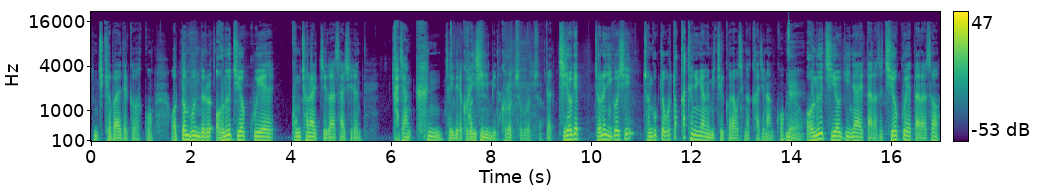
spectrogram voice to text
좀 지켜봐야 될 것 같고 어떤 분들을 어느 지역구에 공천할지가 사실은 가장 큰 저희들의 그렇죠. 관심입니다. 그렇죠, 그렇죠. 그러니까 지역에 저는 이것이 전국적으로 똑같은 영향을 미칠 거라고 생각하지는 않고 네. 어느 지역이냐에 따라서 지역구에 따라서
